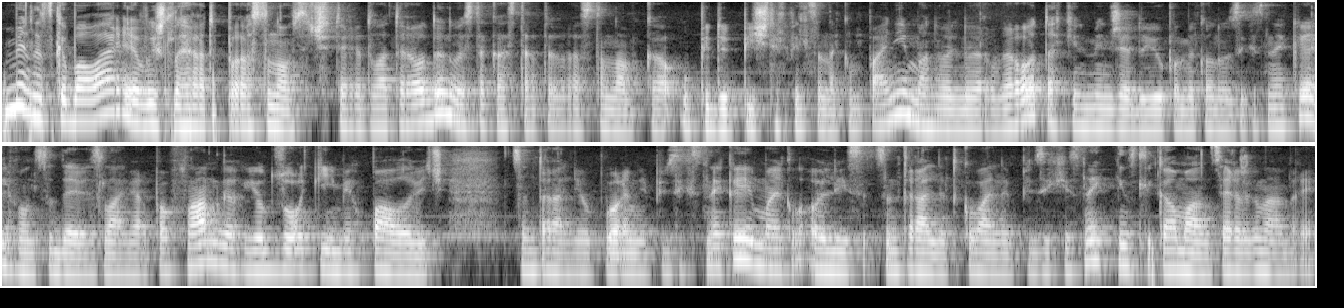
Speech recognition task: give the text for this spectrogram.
Мюнхенська Баварія вийшла грати по розстановці 4-2-3-1. Ось така стартова розстановка у підопічних Вінсена компанії. Мануель Нойер в воротах, Кін Мінже даю по мікону захисники, Альфонсо Девіс Ламір по флангах, Йодзор Кімір Павлович, центральні опорні півзахисники, Майкл Олісе, центральний атакувальний півзахисник, Кінслі Каман, Серж Гнабрі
